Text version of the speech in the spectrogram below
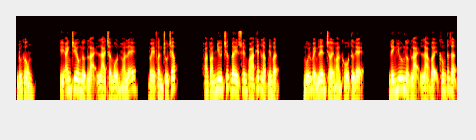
đúng không? Kỳ anh chiêu ngược lại là trầm ổn hoàn lễ về phần chu chấp. Hoàn toàn như trước đây xuyên qua thiết lập nhân vật. Mũi vểnh lên trời hoàn khố tử đệ. Đình hưu ngược lại là vậy không tức giận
